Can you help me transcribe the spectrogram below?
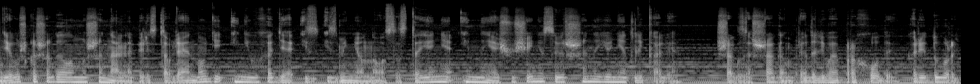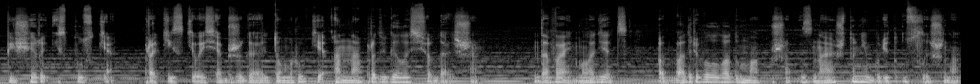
Девушка шагала машинально, переставляя ноги и не выходя из измененного состояния, иные ощущения совершенно ее не отвлекали. Шаг за шагом, преодолевая проходы, коридоры, пещеры и спуски – Протискиваясь и обжигая льдом руки, она продвигалась все дальше. «Давай, молодец», – подбадривала Ладу Макуша, зная, что не будет услышано.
